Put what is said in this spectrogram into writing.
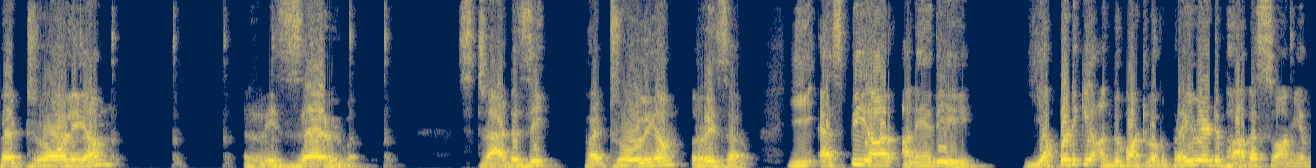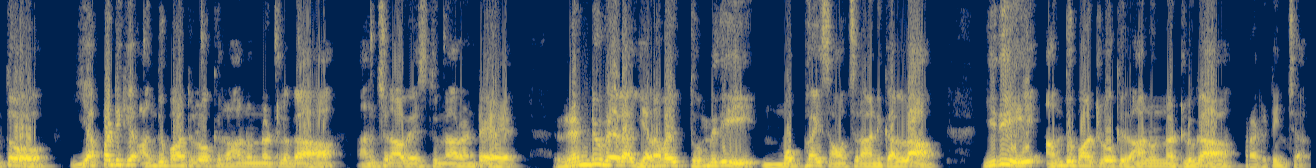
petroleum reserve. Strategic petroleum reserve. ఈ ఎస్పిఆర్ అనేది ఎప్పటికీ అందుబాటులోకి ప్రైవేటు భాగస్వామ్యంతో ఎప్పటికీ అందుబాటులోకి రానున్నట్లుగా అంచనా వేస్తున్నారంటే రెండు వేల ఇరవై తొమ్మిది ముప్పై సంవత్సరానికల్లా ఇది అందుబాటులోకి రానున్నట్లుగా ప్రకటించారు.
